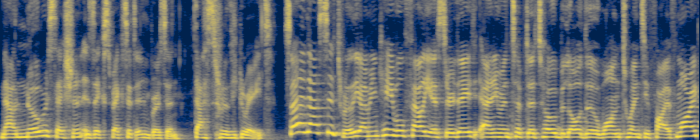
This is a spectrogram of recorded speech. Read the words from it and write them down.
Now, no recession is expected in Britain. That's really great. So that's it, really. I mean, cable fell yesterday and even tipped a toe below the 125 mark,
